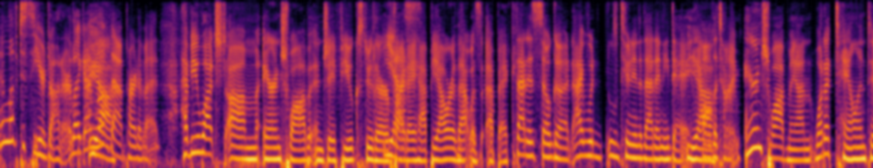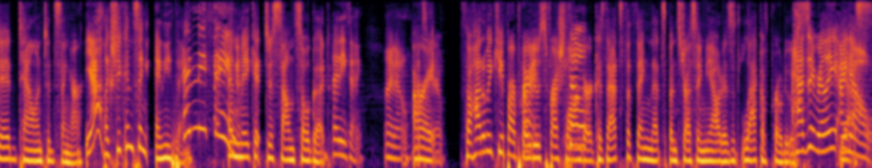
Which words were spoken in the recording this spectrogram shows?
I love to see your daughter. Like I Yeah. love that part of it. Have you watched um, Erin Schwab and Jay Fuchs do their Yes. Friday happy hour? That was epic. That is so good. I would tune into that any day, Yeah. all the time. Erin Schwab, man, what a talented, talented singer. Yeah. Like she can sing anything. Anything, And make it just sound so good. anything. I know. All right. true. So how do we keep our produce fresh longer? Because that's the thing that's been stressing me out is lack of produce. Has it really? I know.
